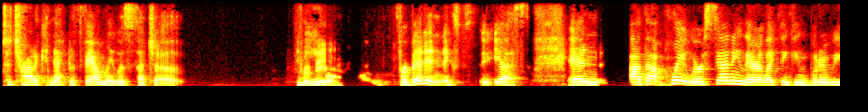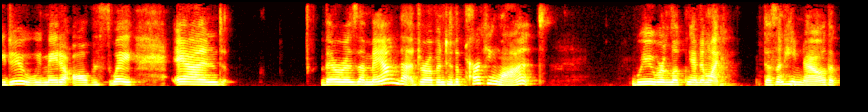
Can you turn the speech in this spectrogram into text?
to try to connect with family was such a Forbidden. evil- forbidden ex- yes and at that point we were standing there like thinking what do we do we made it all this way and there was a man that drove into the parking lot. We were looking at him like, doesn't he know the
